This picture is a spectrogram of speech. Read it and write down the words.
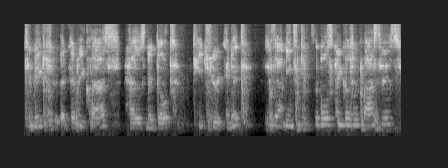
to make sure that every class has an adult teacher in it. If that means principals take over classes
